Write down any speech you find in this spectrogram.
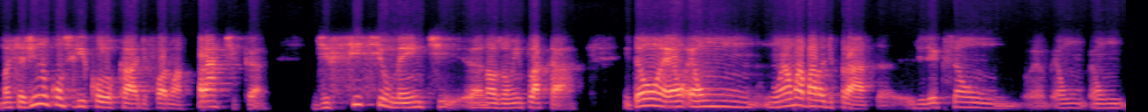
mas se a gente não conseguir colocar de forma prática, dificilmente uh, nós vamos emplacar. Então, é, é, um, não é uma bala de prata, eu diria que são, é, é um, é, um,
